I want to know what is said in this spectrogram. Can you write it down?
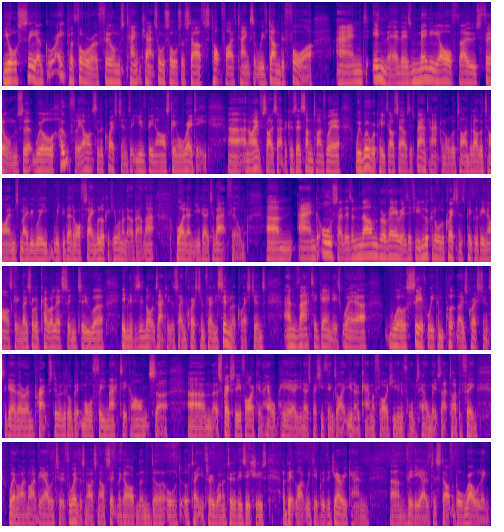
you'll see a great plethora of films, tank chats, all sorts of stuff, top five tanks that we've done before. And in there, there's many of those films that will hopefully answer the questions that you've been asking already. Uh, and I emphasize that because there's sometimes where we will repeat ourselves. It's bound to happen all the time, but other times maybe we, we'd be better off saying, well, look, if you want to know about that, why don't you go to that film? Um, and also, there's a number of areas. If you look at all the questions people have been asking, they sort of coalesce into, uh, even if it's not exactly the same question, fairly similar questions. And that again is where we'll see if we can put those questions together and perhaps do a little bit more thematic answer, um, especially if I can help here, you know, especially things like, you know, camouflage uniforms, helmets, that type of thing, where I might be able to, if the weather's nice enough, sit in the garden and uh, or, or take you through one or two of these issues, a bit like we did with the jerry can um, video to start the ball rolling.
